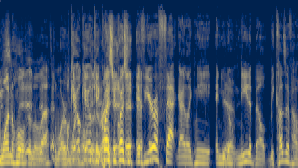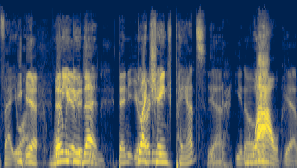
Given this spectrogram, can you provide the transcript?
one loosen hole it. to the left or Okay, one okay, hole to okay. the right. Question, question. If you're a fat guy like me and you Yeah. don't need a belt because of how fat you are, yeah. what then do we you have do issues. then? Then you're Do I already- change pants? Yeah. You know. Wow. Yeah.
